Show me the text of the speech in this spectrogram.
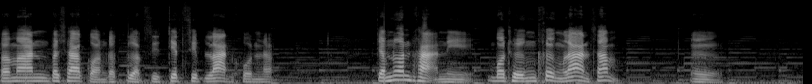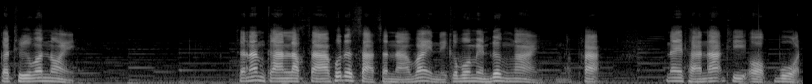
ประมาณประชากรก็เกือบสิเจ็ดสิบล้านคนแล้วจำนวนพระนี่บ่ถึงครึ่งล้านซ้ำเออ ก็ถือว่าน้อย ฉะนั้นการรักษาพุทธศาสนาไว้นี่ก็บ่แม่นเรื่องง่ายนะพระ ในฐานะที่ออกบวช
